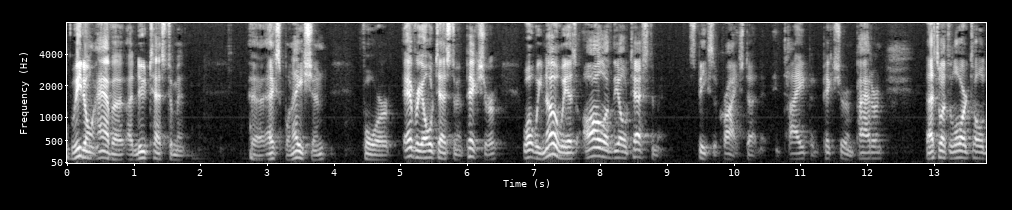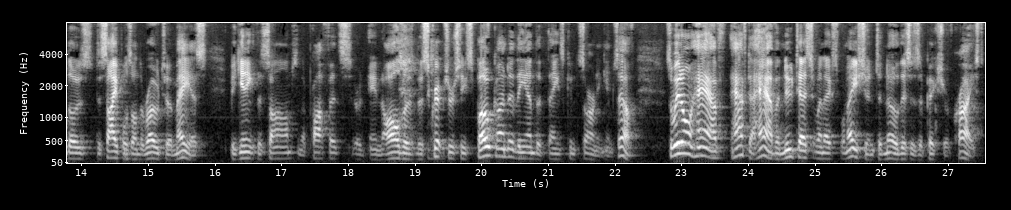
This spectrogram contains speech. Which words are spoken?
we don't have a, a New Testament uh, explanation for every Old Testament picture. What we know is all of the Old Testament speaks of Christ, doesn't it? In type and picture and pattern. That's what the Lord told those disciples on the road to Emmaus beginning with the Psalms and the prophets and all the, the scriptures, he spoke unto them the things concerning himself. So we don't have, have to have a New Testament explanation to know this is a picture of Christ.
